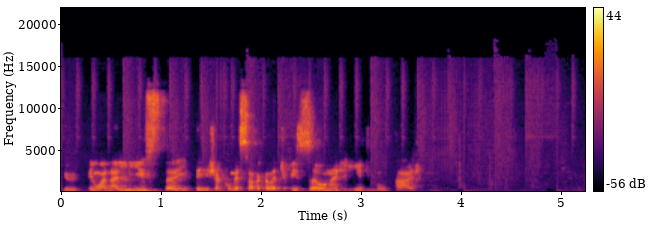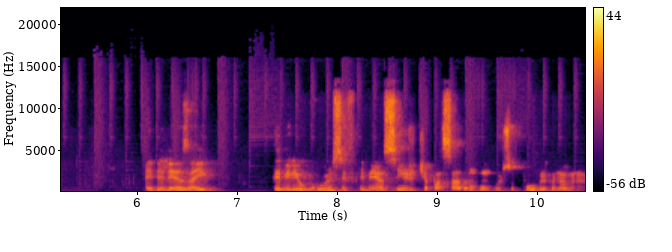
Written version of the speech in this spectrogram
tem um analista e tem, já começava aquela divisão, né, de linha de montagem. Aí beleza, aí terminei o curso e fiquei meio assim, eu já tinha passado num concurso público, né,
